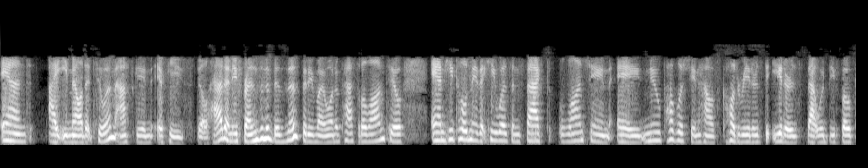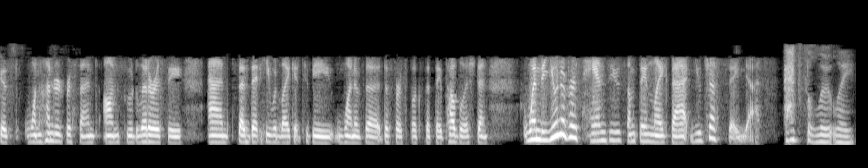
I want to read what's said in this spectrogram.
and I emailed it to him asking if he still had any friends in the business that he might want to pass it along to. And he told me that he was in fact launching a new publishing house called Readers to Eaters that would be focused 100% on food literacy and said that he would like it to be one of the, the first books that they published. And when the universe hands you something like that, you just say yes. Absolutely.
